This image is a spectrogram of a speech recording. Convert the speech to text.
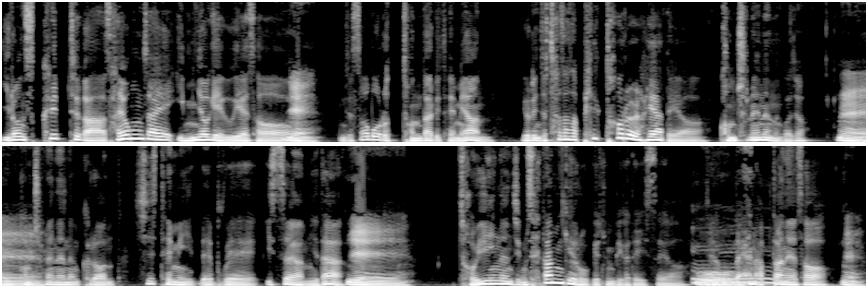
이런 스크립트가 사용자의 입력에 의해서 네. 이제 서버로 전달이 되면, 이걸 이제 찾아서 필터를 해야 돼요. 검출해내는 거죠. 네. 검출해내는 그런 시스템이 내부에 있어야 합니다. 예, 예. 저희는 지금 세 단계로 이게 준비가 돼 있어요. 음. 이제 맨 앞단에서 네.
